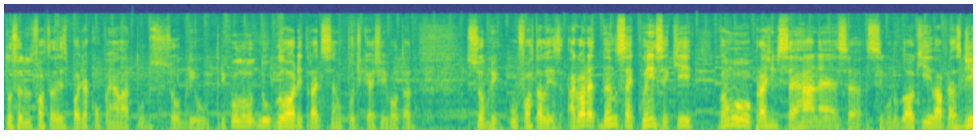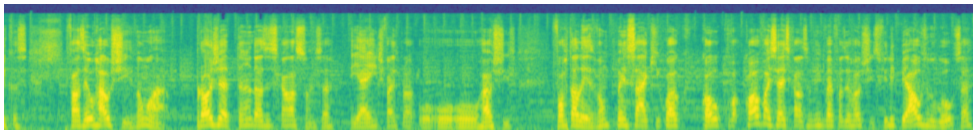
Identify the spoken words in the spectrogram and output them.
torcedor do Fortaleza pode acompanhar lá tudo sobre o tricolor no Glória e Tradição, podcast aí voltado sobre o Fortaleza. Agora, dando sequência aqui, vamos pra gente encerrar né, essa, segundo bloco e ir lá pras dicas fazer o raio-x. Vamos lá. Projetando as escalações, certo? E aí a gente faz o, o, o raio-x. Fortaleza, vamos pensar aqui qual, qual, qual vai ser a escalação que a gente vai fazer o raio-x. Felipe Alves no gol, certo?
